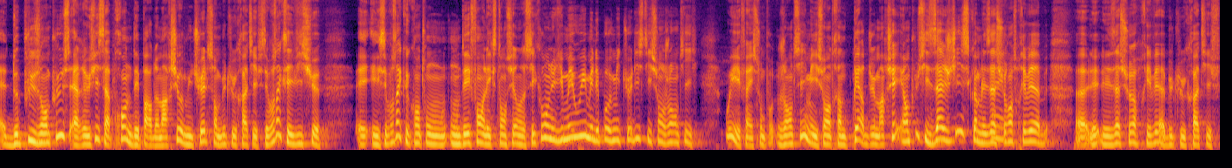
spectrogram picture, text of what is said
euh, de plus en plus, elles réussissent à prendre des parts de marché aux mutuelles sans but lucratif. C'est pour ça que c'est vicieux. Et, et c'est pour ça que quand on, on défend l'extension de la sécu, on nous dit mais oui, mais les pauvres mutualistes, ils sont gentils. Oui, enfin ils sont gentils, mais ils sont en train de perdre du marché. Et en plus, ils agissent comme les assurances privées, euh, les, les assureurs privés à but lucratif.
